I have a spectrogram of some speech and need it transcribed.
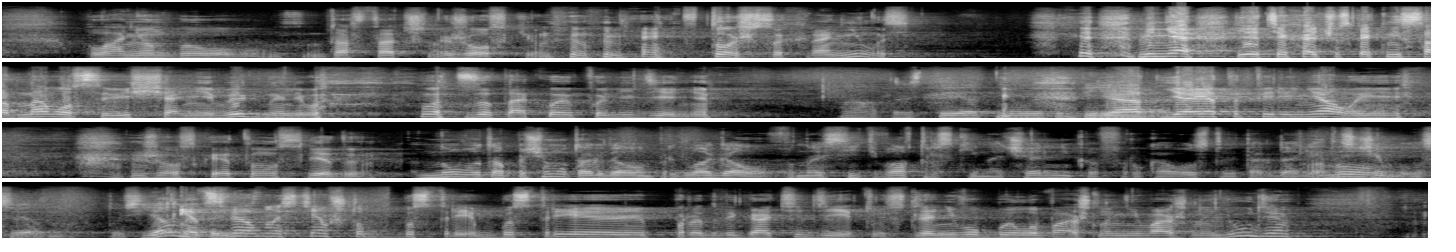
плане он был достаточно жесткий. У меня это тоже сохранилось. Меня, я тебе хочу сказать, ни с одного совещания выгнали вот, вот за такое поведение. А, то есть ты от него это перенял? Я, я это перенял и жестко этому следую. Ну вот, а почему тогда он предлагал вносить в авторские начальников, руководство и так далее? Это ну, с чем было связано? То есть явно это, это связано с тем, чтобы быстрее, быстрее продвигать идеи. То есть для него было важно не важны люди,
